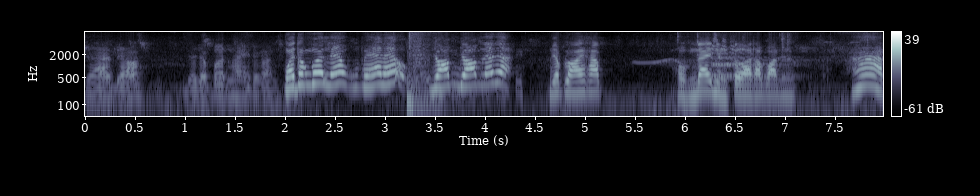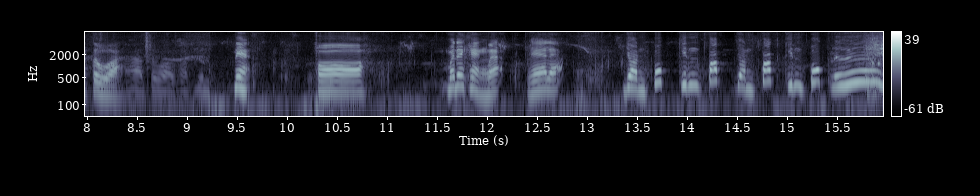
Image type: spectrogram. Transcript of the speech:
เดี๋ยวเดี๋ยวเดี๋ยวจะเบิ้ลให้เดี๋ยวก่อนไม่ต้องเบิ้ลแล้วกูแพ้แล้ว ยอมยอมแล้วเนี่ยเรียบร้อยครับ ผมได้หนึ่งตัวทบอลห้าตัวห้าตัวครับ เนี่ย พอไม่ได้แข่งแล้ว แพ้แล้วหย่อนปุ๊บกินปั๊บหย่อนปั๊บกินปุ๊บเลย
